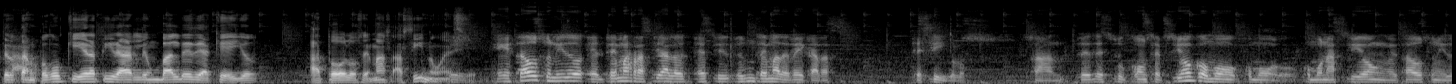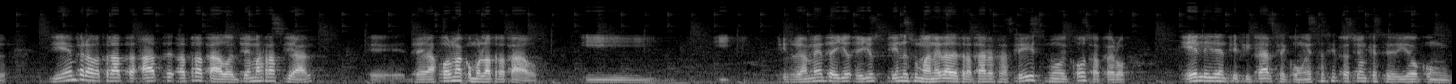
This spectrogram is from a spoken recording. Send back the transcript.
pero tampoco quiera tirarle un balde de aquello a todos los demás. Así no es. En Estados Unidos el tema racial es, es un tema de décadas, de siglos desde su concepción como, como, como nación Estados Unidos, siempre ha, ha, tratado el tema racial eh, de la forma como lo ha tratado. Y, y, realmente ellos, ellos tienen su manera de tratar el racismo y cosas, pero él identificarse con esa situación que se dio con,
